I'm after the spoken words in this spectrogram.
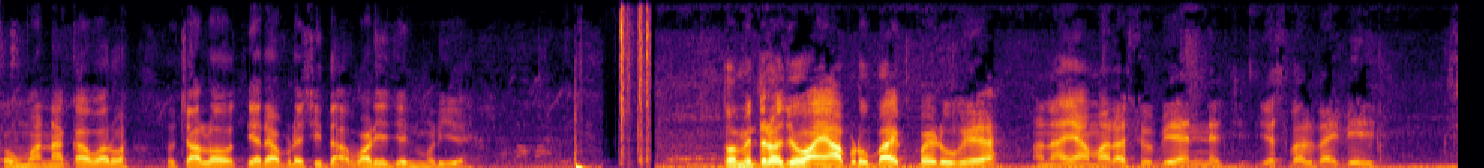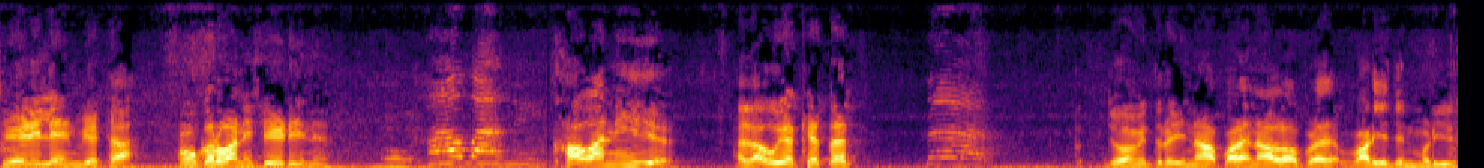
ઘઉંમાં નાકા વારવા. તો ચાલો અત્યારે આપણે સીધા વાળીએ જઈને મળીએ. તો મિત્રો જો અહીંયા આપણું બાઇક પડ્યું છે અને અહીંયા અમારા અશુબેન ને યશપાલભાઈ બે શેરડી લઈને બેઠા. શું કરવાની શેરડીને? ખાવાની છે. હાલ આવું છે ખેતર? જો મિત્રો એ ના પાડે ને હાલો આપણે વાડીએ જઈને મળીએ.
